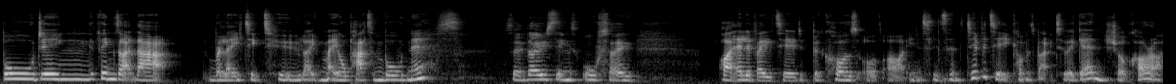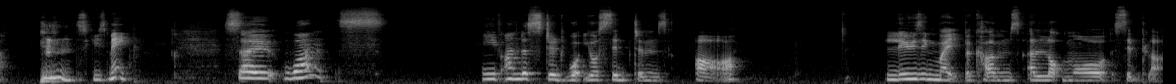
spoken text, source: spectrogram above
balding, things like that related to like male pattern baldness. So those things also are elevated because of our insulin sensitivity. It comes back to again shock horror. Excuse me. So once you've understood what your symptoms are, losing weight becomes a lot more simpler.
